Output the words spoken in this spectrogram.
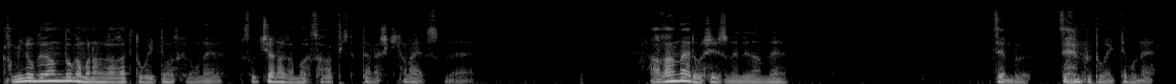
紙の値段とかもなんか上がったとか言ってますけどね、そっちはなんかまあ下がってきたって話聞かないですね。上がんないでほしいですね、値段ね。全部、全部とか言ってもね。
